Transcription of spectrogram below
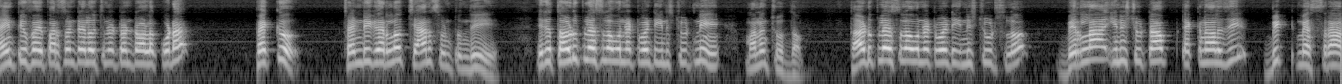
నైంటీ ఫైవ్ పర్సెంటేజ్ వచ్చినటువంటి వాళ్ళకు కూడా పెక్ చండీగఢ్లో ఛాన్స్ ఉంటుంది. ఇక థర్డ్ ప్లేస్లో ఉన్నటువంటి ఇన్స్టిట్యూట్ని మనం చూద్దాం. థర్డ్ ప్లేస్లో ఉన్నటువంటి ఇన్స్టిట్యూట్స్లో Birla institute of technology BIT Mesra.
